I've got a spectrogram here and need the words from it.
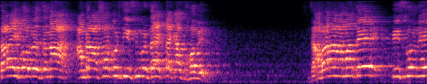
তারাই বলবে যে, না, আমরা আশা করছি ইউসুফের দ্বারা একটা কাজ হবে। যারা আমাদের পিছনে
